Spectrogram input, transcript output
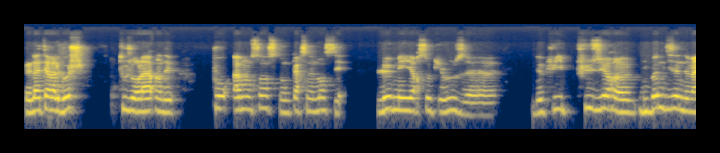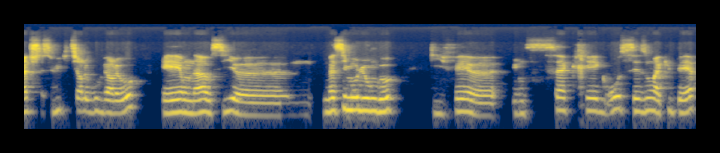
le latéral gauche, toujours là, un des, pour, à mon sens, donc personnellement, c'est le meilleur Socceroos euh, depuis plusieurs, euh, une bonne dizaine de matchs. C'est celui qui tire le groupe vers le haut. Et on a aussi euh, Massimo Luongo qui fait une sacrée grosse saison à QPR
